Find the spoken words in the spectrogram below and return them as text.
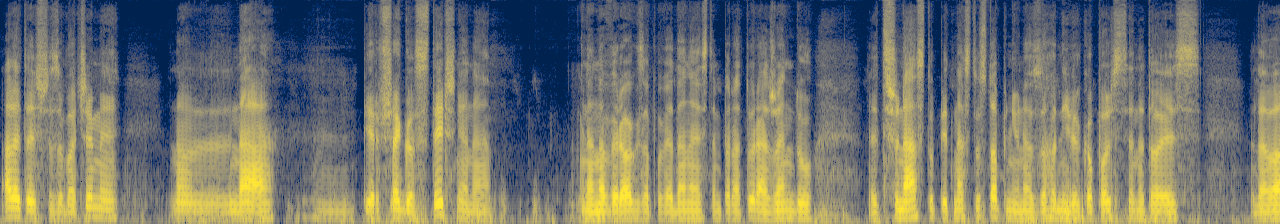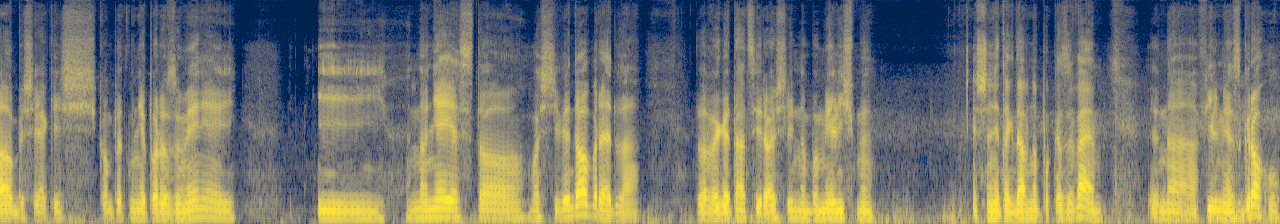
ale to jeszcze zobaczymy. No, na y, 1 stycznia, na, na nowy rok zapowiadana jest temperatura rzędu 13-15 stopni u nas w zachodniej Wielkopolsce, no to jest wydawałoby się jakieś kompletne nieporozumienie i, i no nie jest to właściwie dobre dla, dla wegetacji roślin, no bo mieliśmy, jeszcze nie tak dawno pokazywałem na filmie z grochu,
